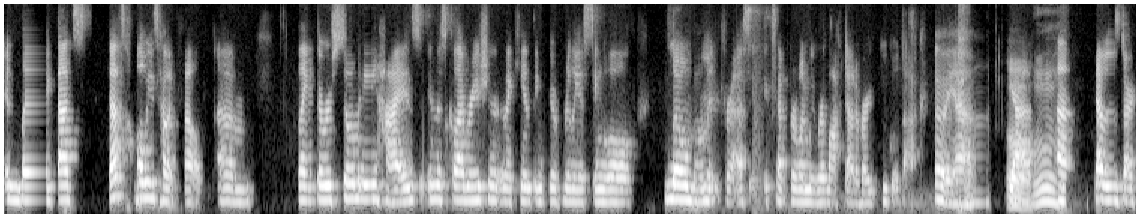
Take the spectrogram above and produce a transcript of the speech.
and like, like that's that's always how it felt um like there were so many highs in this collaboration and i can't think of really a single low moment for us except for when we were locked out of our google doc Oh yeah. Yeah. Oh. Ooh, Uh, that was dark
